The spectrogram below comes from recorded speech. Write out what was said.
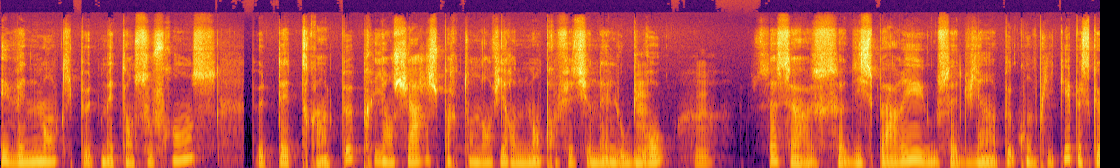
événement qui peut te mettre en souffrance peut être un peu pris en charge par ton environnement professionnel au bureau ça, ça, disparaît ou ça devient un peu compliqué parce que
